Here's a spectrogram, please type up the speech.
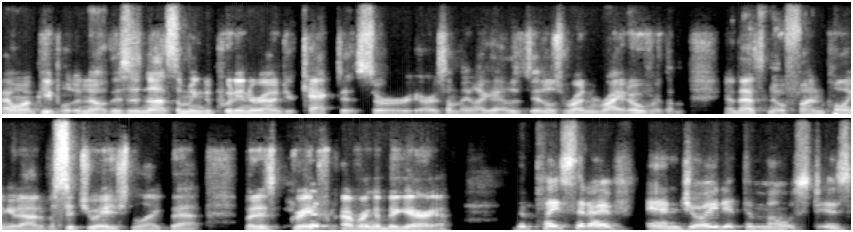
I want people to know this is not something to put in around your cactus or or something like that. It'll, it'll run right over them, and that's no fun pulling it out of a situation like that. But it's great for covering a big area the place that I've enjoyed it the most is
